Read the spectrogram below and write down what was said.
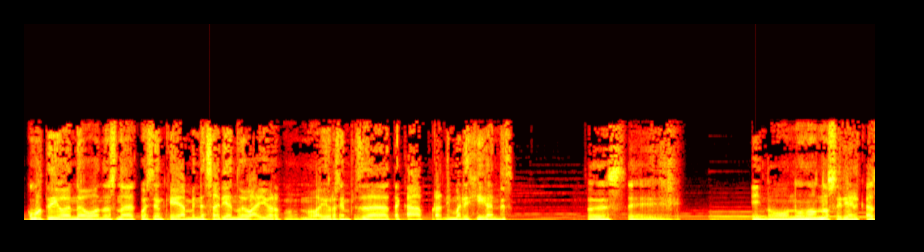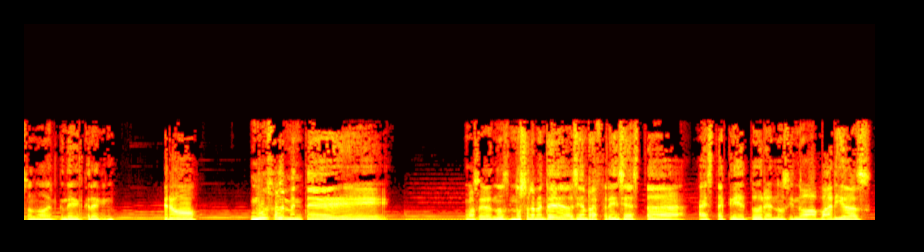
como te digo de nuevo, no es una cuestión que amenazaría a Nueva York. Nueva York siempre está atacada por animales gigantes. Entonces, eh, y no, no, no, sería el caso, ¿no? Del, Kraken. Pero no solamente, no, solamente hacían referencia a esta, a criatura, ¿no? Sino a varias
